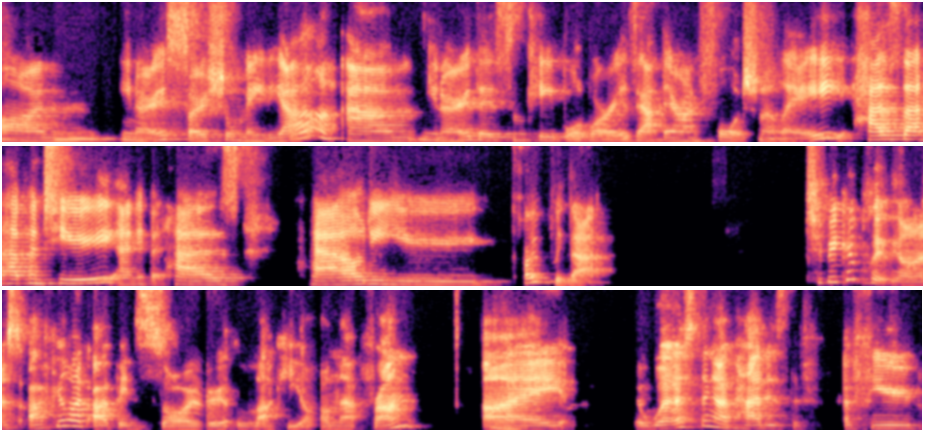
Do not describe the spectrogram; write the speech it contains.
on, you know, social media, um, you know, there's some keyboard warriors out there, unfortunately. Has that happened to you? And if it has, how do you cope with that? to be completely honest, I feel like I've been so lucky on that front. Mm. I the worst thing I've had is the, a few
